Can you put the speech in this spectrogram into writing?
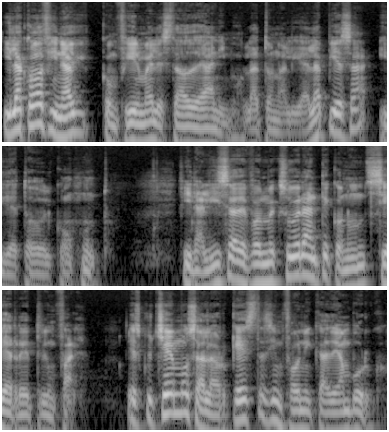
y la coda final confirma el estado de ánimo, la tonalidad de la pieza y de todo el conjunto. Finaliza de forma exuberante con un cierre triunfal. Escuchemos a la Orquesta Sinfónica de Hamburgo.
